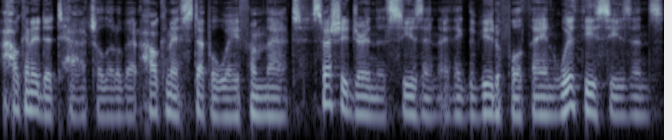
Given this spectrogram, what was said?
how can I detach a little bit? How can I step away from that, especially during this season? I think the beautiful thing with these seasons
